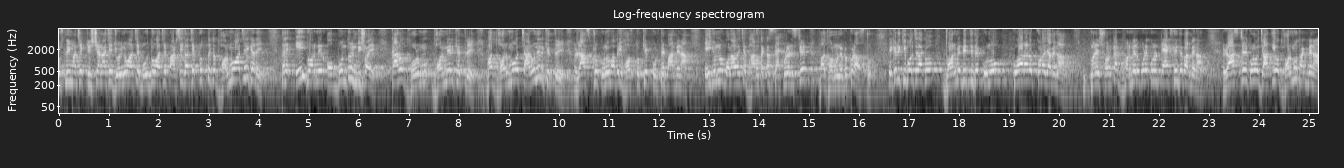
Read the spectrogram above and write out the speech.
মুসলিম আছে, খ্রিস্টান আছে, জৈন আছে, বৌদ্ধ আছে পার্সিক আছে, প্রত্যেকটা ধর্ম আছে এখানে। তাহলে এই ধর্মের অভ্যন্তরীণ বিষয়ে কারও ধর্ম, ধর্মের ক্ষেত্রে বা ধর্মচারণের ক্ষেত্রে রাষ্ট্র কোনোভাবেই হস্তক্ষেপ করতে পারবে না। এই জন্য বলা হয়েছে ভারত একটা সেকুলার স্টেট বা ধর্মনিরপেক্ষ রাষ্ট্র। এখানে কি বলছে দেখো? ধর্মের ভিত্তিতে কোনো কোয়ার আরোপ করা যাবে না। মানে সরকার ধর্মের উপরে কোনো ট্যাক্স নিতে পারবে না। রাষ্ট্রের কোনো জাতীয় ধর্ম থাকবে না।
